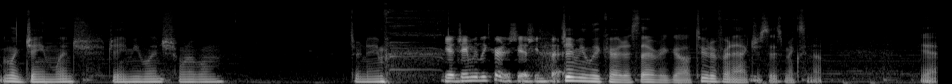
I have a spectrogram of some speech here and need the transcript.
like Jane Lynch, Jamie Lynch, one of them. What's her name? Yeah, Jamie Lee Curtis. Yeah, she's back. Jamie Lee Curtis. There we go. Two different actresses mixing up. Yeah.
